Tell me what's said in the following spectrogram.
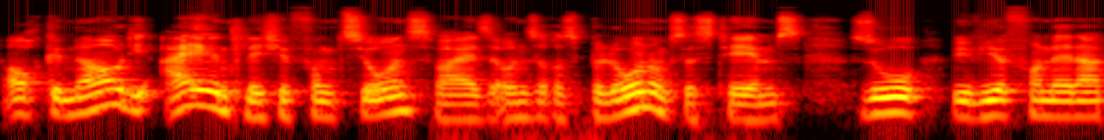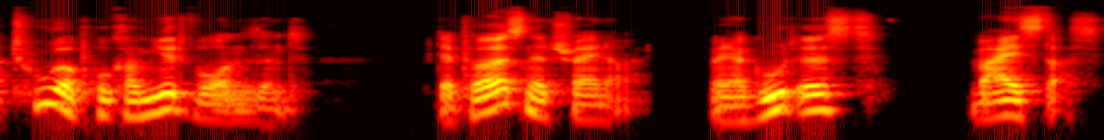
auch genau die eigentliche Funktionsweise unseres Belohnungssystems, so wie wir von der Natur programmiert worden sind. Der Personal Trainer, wenn er gut ist, weiß das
